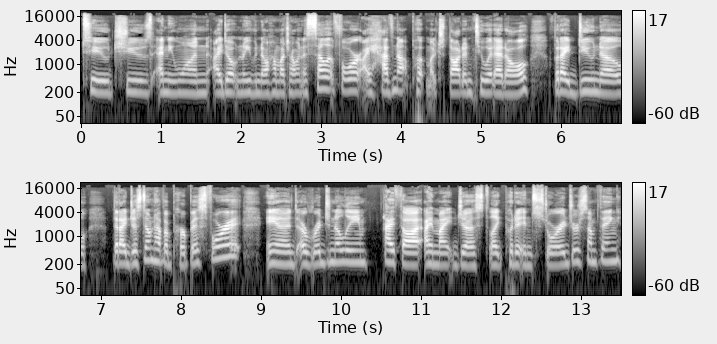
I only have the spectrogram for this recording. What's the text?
to choose anyone. I don't even know how much I want to sell it for. I have not put much thought into it at all, but I do know that I just don't have a purpose for it. And originally, I thought I might just like put it in storage or something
